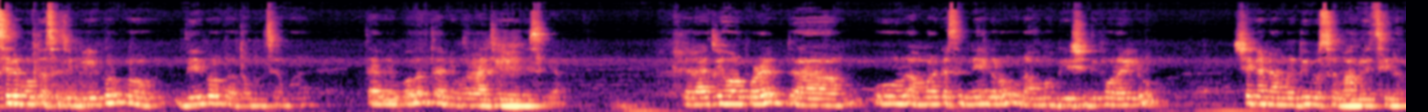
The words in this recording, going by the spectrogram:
ছেলে বলতেছে যে বিয়ে করব? বিয়ে করব কথা বলছে আমার। তাই আমি বললাম তাই আমি রাজি হয়ে গেছিলাম। রাজি হওয়ার পরে ওর আমার কাছে নিয়ে গেল ওর আম্মা বিয়ে শাদি পড়াইলো সেখানে আমরা দুই বছর ভালোই ছিলাম।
